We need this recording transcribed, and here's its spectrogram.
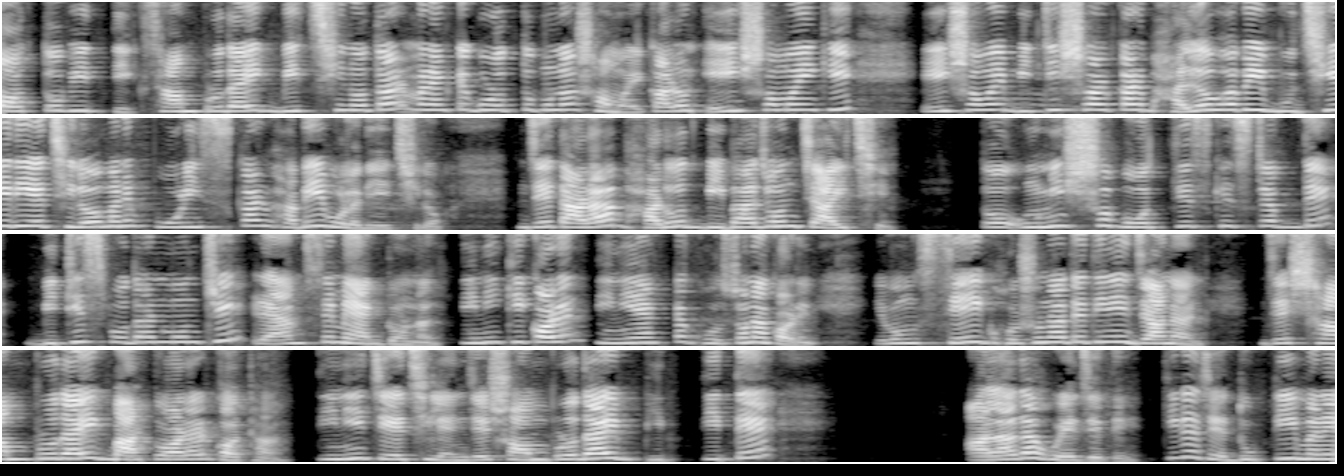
তত্ত্বভিত্তিক, সাম্প্রদায়িক বিচ্ছিন্নতার মানে একটা গুরুত্বপূর্ণ সময়। কারণ এই সময় কি? এই সময় ব্রিটিশ সরকার ভালোভাবেই বুঝিয়ে দিয়েছিল মানে পরিষ্কারভাবেই বলে দিয়েছিল যে তারা ভারত বিভাজন চাইছে। তো উনিশশো বত্রিশ খ্রিস্টাব্দে ব্রিটিশ প্রধানমন্ত্রী র্যামসে ম্যাকডোনাল্ড, তিনি কি করেন? তিনি একটা ঘোষণা করেন এবং সেই ঘোষণাতে তিনি জানান যে সাম্প্রদায়িক বাটোয়ারার কথা। তিনি চেয়েছিলেন যে সম্প্রদায় ভিত্তিতে আলাদা হয়ে যেতে। ঠিক আছে? দুটি মানে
